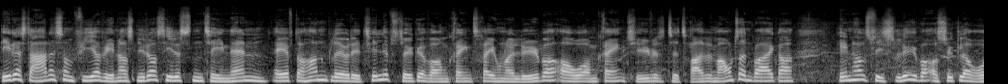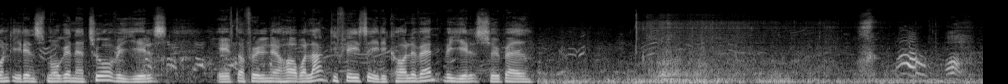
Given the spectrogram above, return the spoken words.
Det, der startede som fire venners nytårshilsen til hinanden, er efterhånden blevet et tilløbsstykke, hvor omkring 300 løber og omkring 20-30 mountainbikere henholdsvis løber og cykler rundt i den smukke natur ved Jels. Efterfølgende hopper langt de fleste i det kolde vand ved Jels Søbad. Ah, ah.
